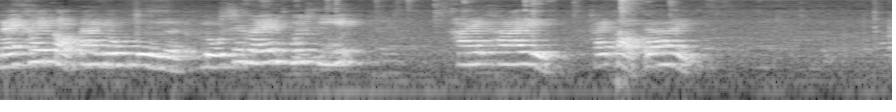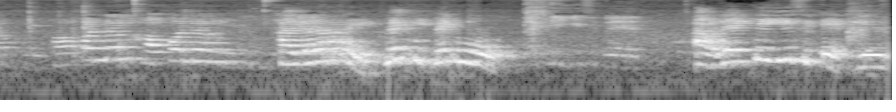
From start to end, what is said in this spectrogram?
ไหนใครตอบได้ยกมือเลยรู้ใช่ไหมเมื่อกี้ใครใครใครตอบได้ ขอคนหนึงขอคนหนึงใครก็ได้ ไม่ผิดไม่ถูกที่ยี่สิบเอ็ดอ้าวเลขที่ยี่สิบเอ็ดยืน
